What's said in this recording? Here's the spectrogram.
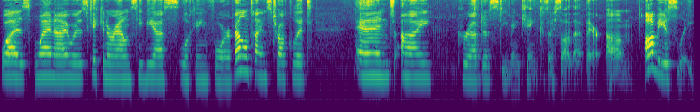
was when I was kicking around CVS looking for Valentine's chocolate and I grabbed a Stephen King because I saw that there. Um, obviously.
